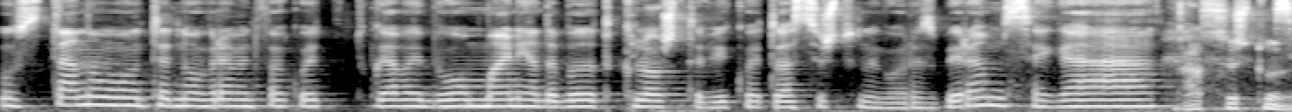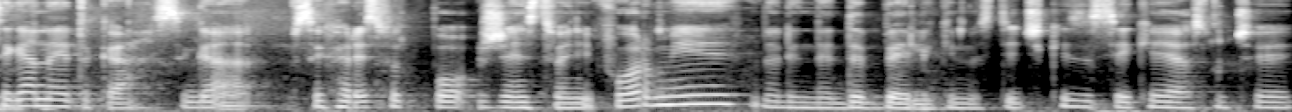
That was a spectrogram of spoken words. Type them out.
останало от едно време това, което тогава е било мания да бъдат клощави, което аз също не го разбирам. Сега, Аз също. не. сега не е така. Сега се харесват по-женствени форми, нали, не дебели гимнастички. За всеки е ясно, че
